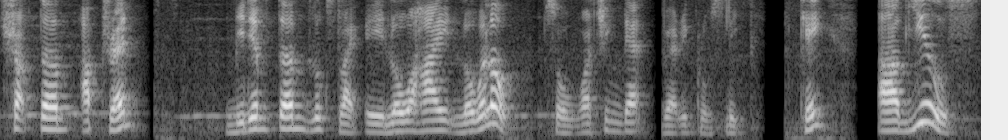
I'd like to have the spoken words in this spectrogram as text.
short-term uptrend. Medium term looks like a lower high, lower low. So watching that very closely. Okay. Um, yields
